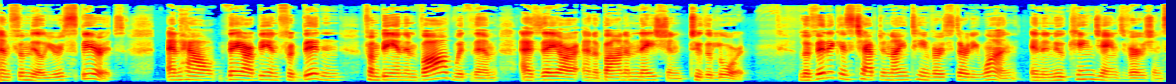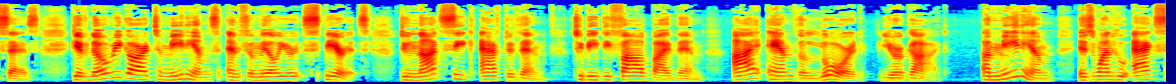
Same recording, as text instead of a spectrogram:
and familiar spirits and how they are being forbidden from being involved with them as they are an abomination to the Lord. Leviticus chapter 19, verse 31 in the New King James Version says, Give no regard to mediums and familiar spirits. Do not seek after them to be defiled by them. I am the Lord your God. A medium is one who acts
